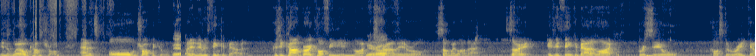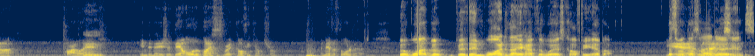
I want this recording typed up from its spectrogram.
in the world comes from, and it's all tropical. Yeah. I didn't even think about it because you can't grow coffee in like Yeah, right. Australia or somewhere like that. So if you think about it, like Brazil, Costa Rica, Thailand, Hmm. Indonesia, they're all the places where coffee comes from. I never thought about it. But what? But but then why do they have the worst coffee ever? That's what doesn't make do. sense.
